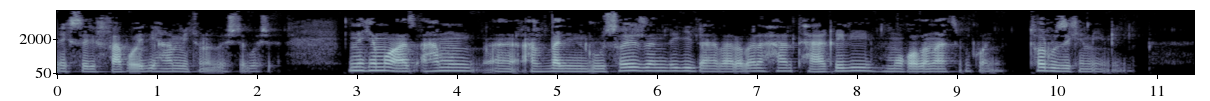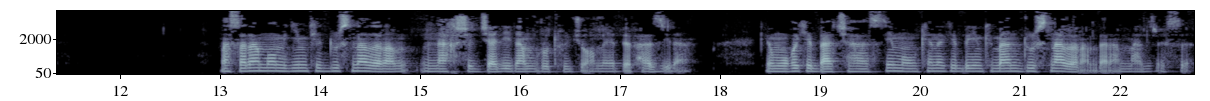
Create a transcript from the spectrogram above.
یک سری فوایدی هم می‌تونه داشته باشه. اینه که ما از همون اولین روزهای زندگی در برابر هر تغییری مقاومت می‌کنیم تا روزی که میمیریم. مثلا ما میگیم که دوست ندارم نقش جدیدم رو تو جامعه بپذیرم. یا موقع که بچه هستیم ممکنه که بگیم که من دوست ندارم برم مدرسه.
